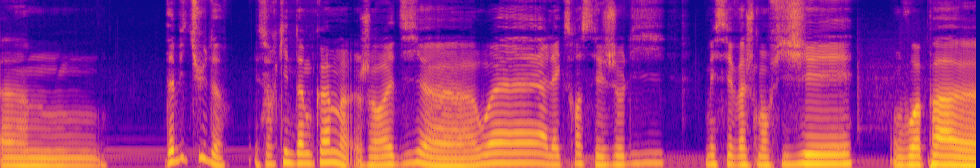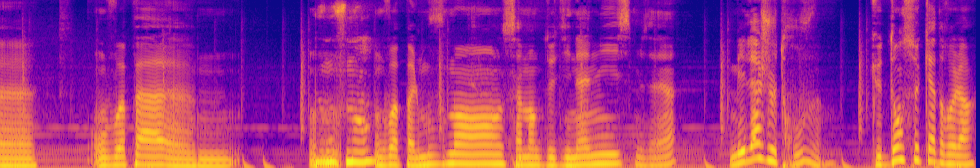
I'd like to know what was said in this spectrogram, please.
Euh, D'habitude, et sur Kingdom Come, j'aurais dit euh, ouais, Alex Ross c'est joli, mais c'est vachement figé. On voit pas, euh, on voit pas, on, Le mouvement. on voit pas le mouvement, ça manque de dynamisme. etc. Mais là, je trouve que dans ce cadre-là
